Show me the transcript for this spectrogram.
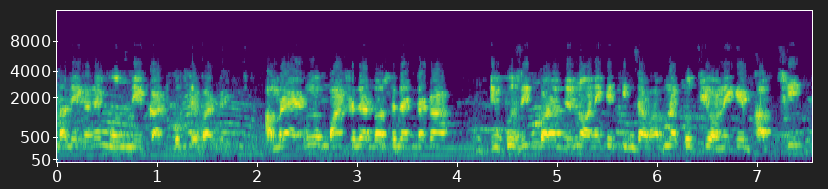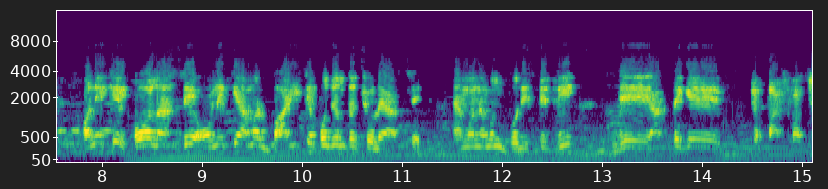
তাহলে এখানে মন দিয়ে কাজ করতে পারবে। আমরা এখনও পাঁচ হাজার, দশ হাজার টাকা ডিপোজিট করার জন্য অনেকে চিন্তা ভাবনা করছি, অনেকে ভাবছি অনেকের কল আসছে, অনেকে আমার বাড়িতে পর্যন্ত চলে আসছে। এমন এমন পরিস্থিতি যে আজ থেকে পাঁচ মাস, ছ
